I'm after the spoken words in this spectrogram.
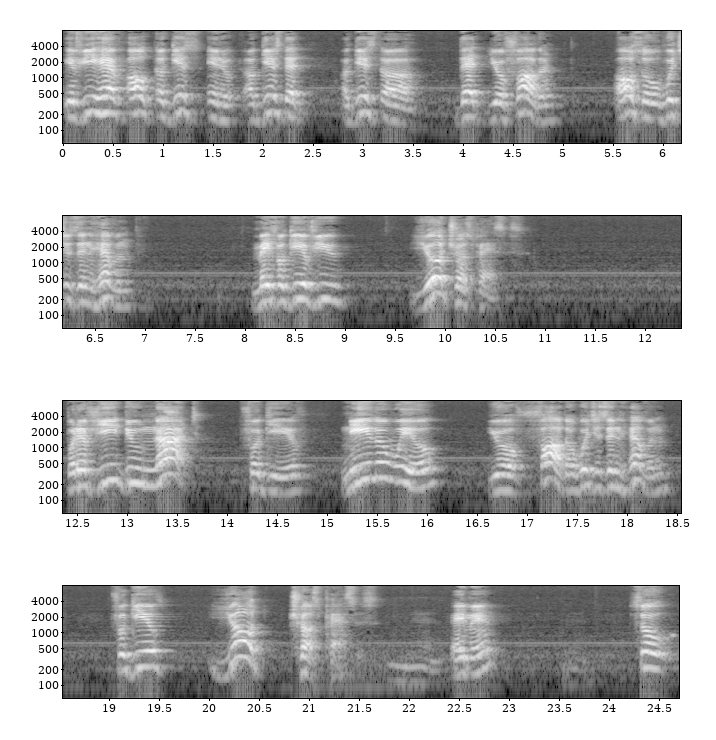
If ye have aught against against that against uh, that your Father, also which is in heaven, may forgive you your trespasses. But if ye do not forgive, neither will your Father which is in heaven forgive your trespasses. Amen. Amen. So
